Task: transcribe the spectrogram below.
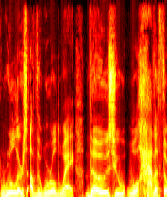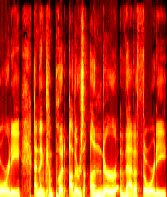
rulers of the world way, those who will have authority and then can put others under that authority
